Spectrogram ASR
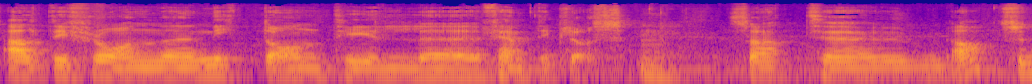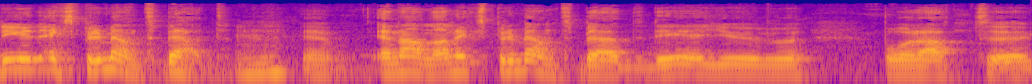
Allt ifrån eh, 19 till eh, 50 plus. Så att, eh, ja, så det är en experimentbädd. Eh, En annan experimentbädd det är ju vårt eh,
